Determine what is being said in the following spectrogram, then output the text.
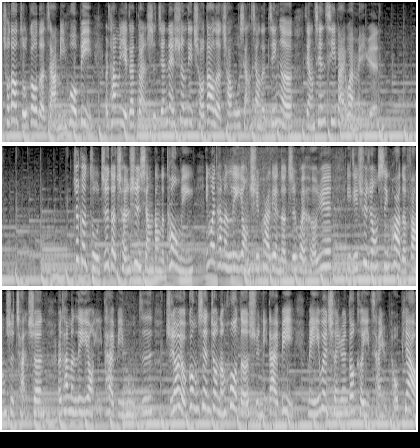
筹到足够的加密货币。而他们也在短时间内顺利筹到了超乎想象的金额——两千七百万美元。这个组织的程序相当的透明，因为他们利用区块链的智慧合约以及去中心化的方式产生，而他们利用以太币募资，只要有贡献就能获得虚拟代币。每一位成员都可以参与投票，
